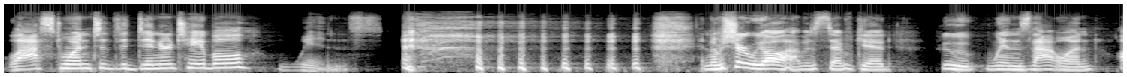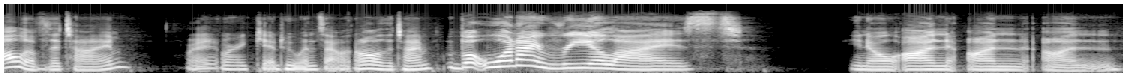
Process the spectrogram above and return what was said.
Last one to the dinner table wins. and I'm sure we all have a step kid who wins that one all of the time, right? Or a kid who wins that one all the time. But what I realized, you know, on on on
